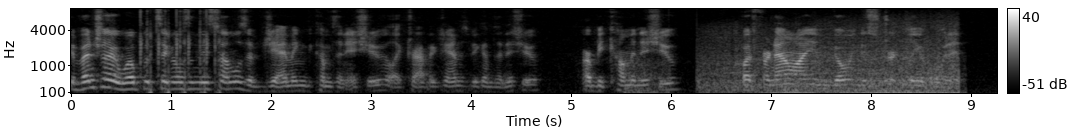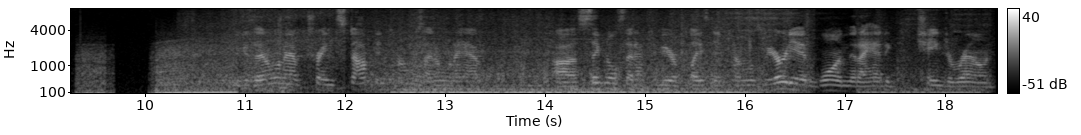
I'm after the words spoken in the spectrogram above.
Eventually, I will put signals in these tunnels if jamming becomes an issue, like traffic jams becomes an issue, or become an issue. But for now, I am going to strictly avoid it. Because I don't want to have trains stopped in tunnels, I don't want to have uh, signals that have to be replaced in tunnels. We already had one that I had to change around,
